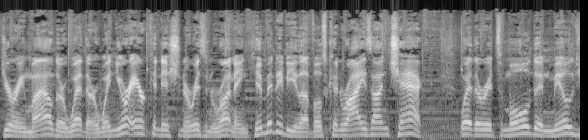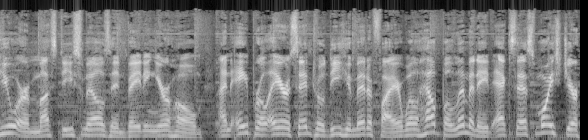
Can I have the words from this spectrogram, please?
During milder weather, when your air conditioner isn't running, humidity levels can rise unchecked. Whether it's mold and mildew or musty smells invading your home, an Aprilaire Central dehumidifier will help eliminate excess moisture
